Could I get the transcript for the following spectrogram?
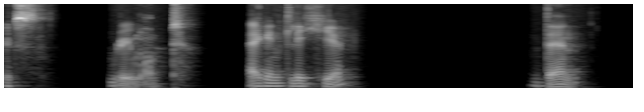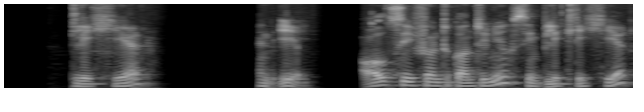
It's remote. I can click here. Then click here. And also if you want to continue simply click here.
